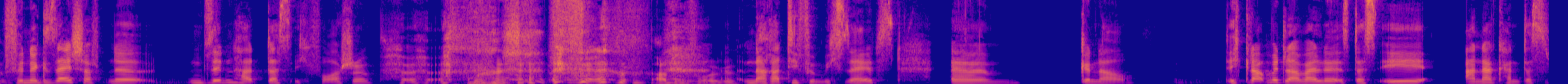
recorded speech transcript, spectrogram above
für eine Gesellschaft eine, einen Sinn hat, dass ich forsche. Andere Folge. Narrativ für mich selbst. Ähm, genau. Ich glaube, mittlerweile ist das eh anerkannt, dass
